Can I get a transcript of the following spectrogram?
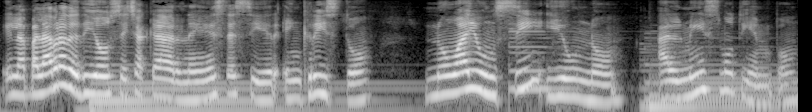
En la palabra de Dios hecha carne, es decir, en Cristo, no hay un sí y un no al mismo tiempo.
